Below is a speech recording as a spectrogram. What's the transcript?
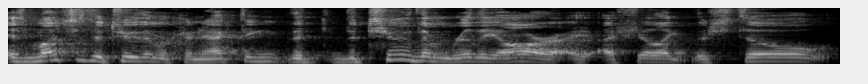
As much as the two of them are connecting the, the two of them really are I, I feel like they're still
